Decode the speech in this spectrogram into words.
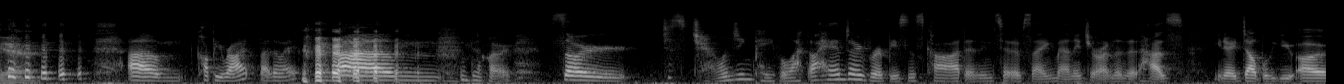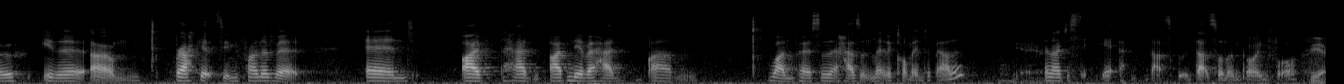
Yeah. um, copyright, by the way. um, no. So just challenging people. Like I hand over a business card, and instead of saying manager on it, it has you know W O in a um, brackets in front of it, and I've had I've never had um, one person that hasn't made a comment about it, Yeah. and I just think yeah, that's good. That's what I'm going for. Yeah.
